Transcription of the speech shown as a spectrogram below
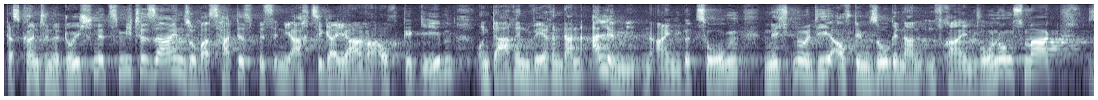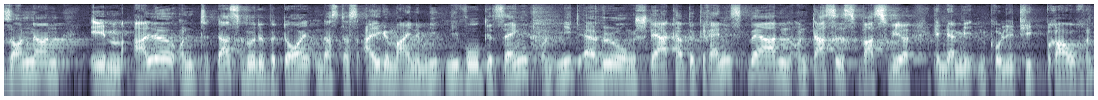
Das könnte eine Durchschnittsmiete sein. So etwas hat es bis in die 80er Jahre auch gegeben. Und darin wären dann alle Mieten einbezogen, nicht nur die auf dem sogenannten freien Wohnungsmarkt, sondern eben alle. Und das würde bedeuten, dass das allgemeine Mietniveau gesenkt und Mieterhöhungen stärker begrenzt werden. Und das ist, was wir in der Mietenpolitik brauchen.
